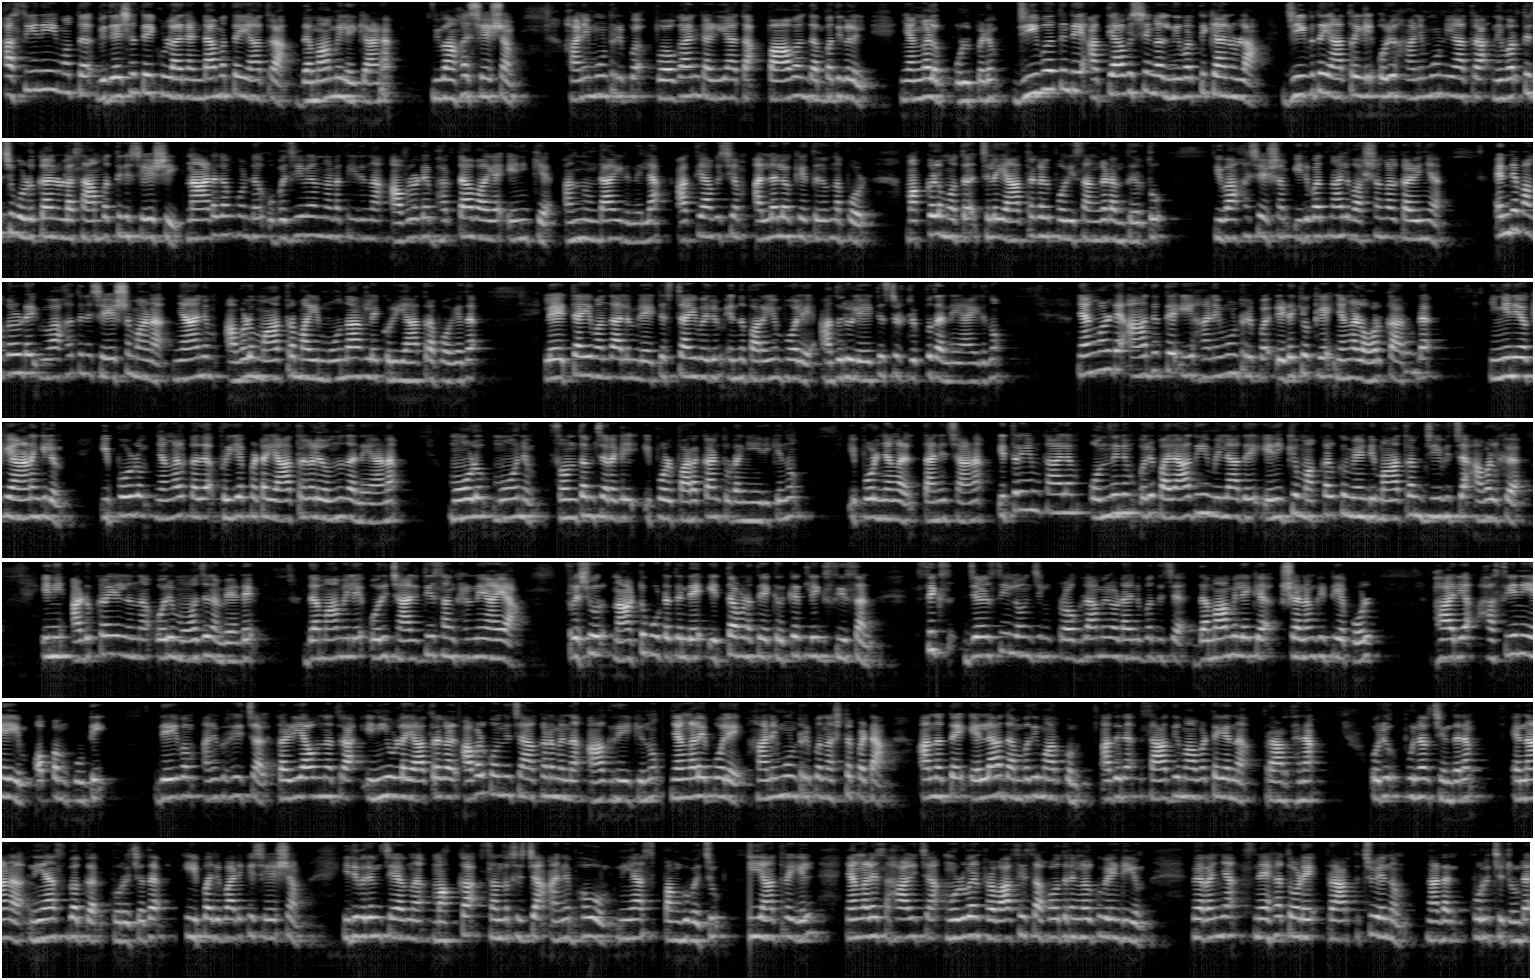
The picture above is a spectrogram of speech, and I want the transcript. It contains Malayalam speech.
ഹസീനയുമൊത്ത് വിദേശത്തേക്കുള്ള രണ്ടാമത്തെ യാത്ര ദമാമിലേക്കാണ്. വിവാഹശേഷം ഹണിമൂൺ ട്രിപ്പ് പോകാൻ കഴിയാത്ത പാവം ദമ്പതികളിൽ ഞങ്ങളും ഉൾപ്പെടും. ജീവിതത്തിന്റെ അത്യാവശ്യങ്ങൾ നിവർത്തിക്കാനുള്ള ജീവിതയാത്രയിൽ ഒരു ഹണിമൂൺ യാത്ര നിവർത്തിച്ചു കൊടുക്കാനുള്ള സാമ്പത്തിക ശേഷി നാടകം കൊണ്ട് ഉപജീവനം നടത്തിയിരുന്ന അവളുടെ ഭർത്താവായ എനിക്ക് അന്നുണ്ടായിരുന്നില്ല. അത്യാവശ്യം അല്ലലൊക്കെ തീർന്നപ്പോൾ മക്കളുമൊത്ത് ചില യാത്രകൾ പോയി സങ്കടം തീർത്തു. വിവാഹശേഷം ഇരുപത്തിനാല് വർഷങ്ങൾ കഴിഞ്ഞ് എന്റെ മകളുടെ വിവാഹത്തിന് ശേഷമാണ് ഞാനും അവളും മാത്രമായി മൂന്നാറിലേക്കൊരു യാത്ര പോയത്. ലേറ്റായി വന്നാലും ലേറ്റസ്റ്റായി വരും എന്ന് പറയും പോലെ അതൊരു ലേറ്റസ്റ്റ് ട്രിപ്പ് തന്നെയായിരുന്നു. ഞങ്ങളുടെ ആദ്യത്തെ ഈ ഹണിമൂൺ ട്രിപ്പ് ഇടയ്ക്കൊക്കെ ഞങ്ങൾ ഓർക്കാറുണ്ട്. ഇങ്ങനെയൊക്കെ ആണെങ്കിലും ഇപ്പോഴും ഞങ്ങൾക്കത് പ്രിയപ്പെട്ട യാത്രകളിൽ ഒന്ന് തന്നെയാണ്. മോളും മോനും സ്വന്തം ചിറകിൽ ഇപ്പോൾ പറക്കാൻ തുടങ്ങിയിരിക്കുന്നു. ഇപ്പോൾ ഞങ്ങൾ തനിച്ചാണ്. ഇത്രയും കാലം ഒന്നിനും ഒരു പരാതിയുമില്ലാതെ എനിക്കും മക്കൾക്കും വേണ്ടി മാത്രം ജീവിച്ച അവൾക്ക് ഇനി അടുക്കളയിൽ നിന്ന് ഒരു മോചനം വേണ്ടേ? ദമാമിലെ ഒരു ചാരിറ്റി സംഘടനയായ തൃശൂർ നാട്ടുകൂട്ടത്തിന്റെ ഇത്തവണത്തെ cricket league season six jersey launching പ്രോഗ്രാമിനോടനുബന്ധിച്ച് ദമാമിലേക്ക് ക്ഷണം കിട്ടിയപ്പോൾ ഭാര്യ ഹസീനയെയും ഒപ്പം കൂട്ടി. ദൈവം അനുഗ്രഹിച്ചാൽ കഴിയാവുന്നത്ര ഇനിയുള്ള യാത്രകൾ അവൾക്കൊന്നിച്ചാക്കണമെന്ന് ആഗ്രഹിക്കുന്നു. ഞങ്ങളെപ്പോലെ ഹണിമൂൺ ട്രിപ്പ് നഷ്ടപ്പെട്ട അന്നത്തെ എല്ലാ ദമ്പതിമാർക്കും അതിന് സാധ്യമാവട്ടെയെന്ന് പ്രാർത്ഥന. ഒരു പുനർചിന്തനം എന്നാണ് നിയാസ് ബക്കർ കുറിച്ചത്. ഈ പരിപാടിക്ക് ശേഷം ഇരുവരും ചേർന്ന് മക്ക സന്ദർശിച്ച അനുഭവവും നിയാസ് പങ്കുവച്ചു. ഈ യാത്രയിൽ ഞങ്ങളെ സഹായിച്ച മുഴുവൻ പ്രവാസി സഹോദരങ്ങൾക്കു വേണ്ടിയും നിറഞ്ഞ സ്നേഹത്തോടെ പ്രാർത്ഥിച്ചുവെന്നും നടൻ കുറിച്ചിട്ടുണ്ട്.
